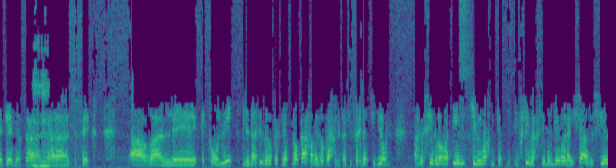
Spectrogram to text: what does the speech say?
לגבר, את הטקסט. אבל אה, עקרונית לדעתי זה לא צריך להיות לא ככה ולא ככה, לדעתי צריך להיות שוויון. אז השיר לא מתאים, כאילו אם אנחנו מת- מתייחסים להחצי בין גבר לאישה, אז השיר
